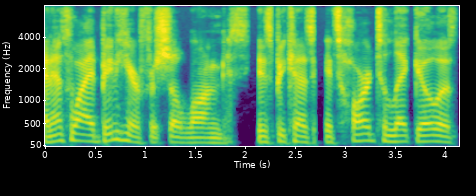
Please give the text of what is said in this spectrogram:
And that's why I've been here for so long is because it's hard to let go of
